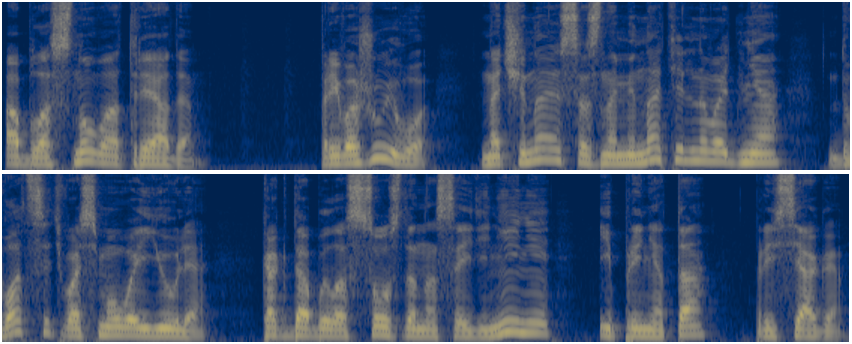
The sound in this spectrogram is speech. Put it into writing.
областного отряда. Привожу его, начиная со знаменательного дня 28 июля, когда было создано соединение и принята присяга.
